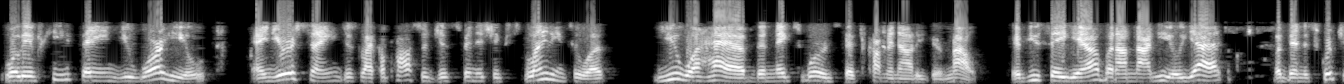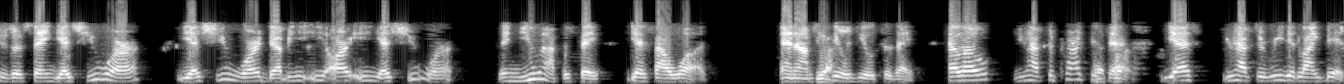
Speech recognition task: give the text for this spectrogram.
Well, if he's saying you were healed, and you're saying, just like Apostle just finished explaining to us, you will have the next words that's coming out of your mouth. If you say, yeah, but I'm not healed yet, but then the scriptures are saying, yes, you were, yes, you were, W-E-R-E, yes, you were, then you have to say, yes, I was, and I'm yeah. still healed today. Hello? You have to practice that's that. Right. Yes, you have to read it like this.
